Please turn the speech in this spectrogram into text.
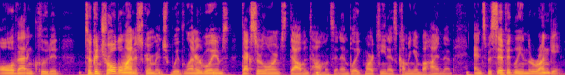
all of that included, to control the line of scrimmage with Leonard Williams, Dexter Lawrence, Dalvin Tomlinson, and Blake Martinez coming in behind them, and specifically in the run game.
